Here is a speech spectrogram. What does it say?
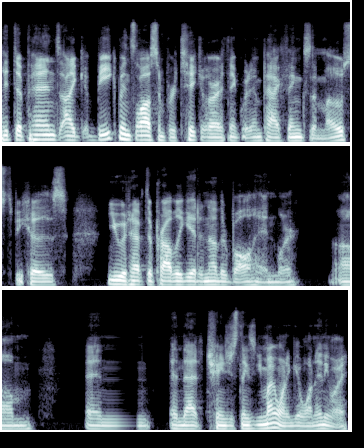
it depends. Like Beekman's loss in particular, I think would impact things the most because you would have to probably get another ball handler. Um and and that changes things. You might want to get one anyway.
